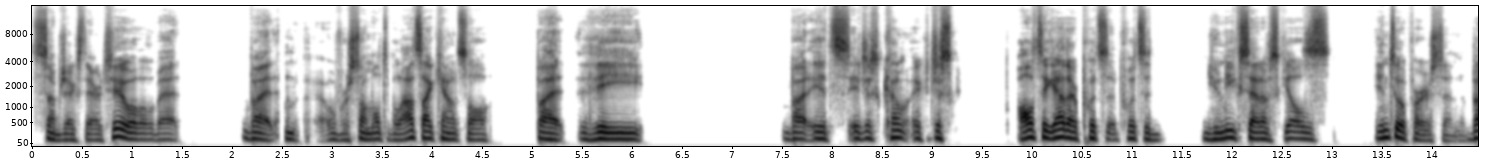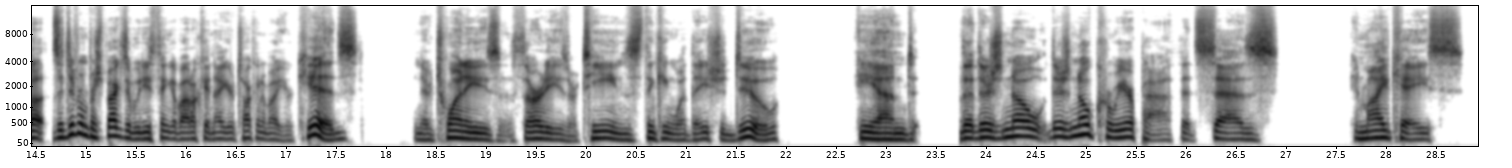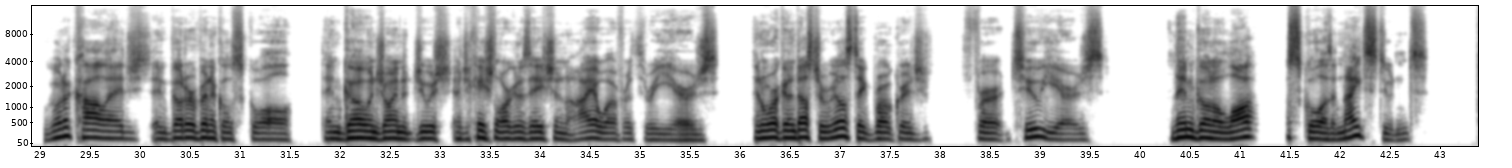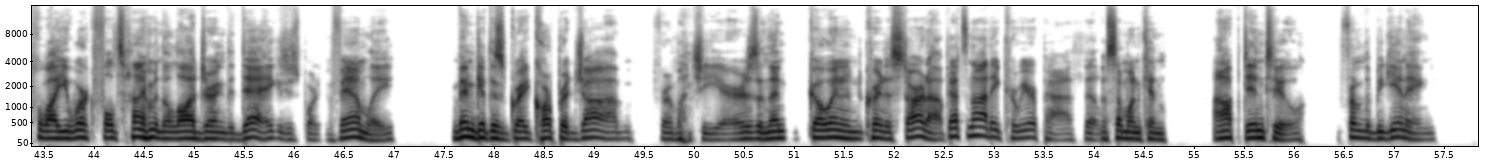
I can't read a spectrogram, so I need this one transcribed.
subjects there too a little bit, but mm, oversaw multiple outside counsel. But the, but it's, it just come, it just altogether puts, it puts a unique set of skills into a person. But it's a different perspective when you think about, okay, now you're talking about your kids in their 20s, 30s, or teens thinking what they should do. And that there's no there's no career path that says in my case go to college and go to rabbinical school then go and join a jewish educational organization in iowa for three years then work in industrial real estate brokerage for two years then go to law school as a night student while you work full time in the law during the day because you're supporting family then get this great corporate job for a bunch of years and then go in and create a startup. That's not a career path that someone can opt into from the beginning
